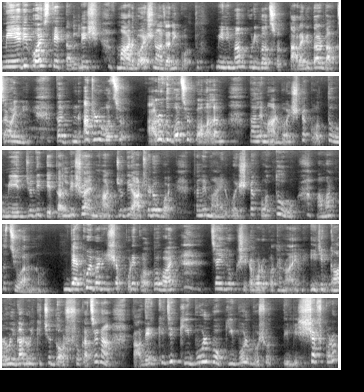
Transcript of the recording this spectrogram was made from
মেয়েরই বয়স তেতাল্লিশ, মার বয়স না জানি কত। মিনিমাম কুড়ি বছর, তার আগে তো আর বাচ্চা হয়নি। তো আঠেরো বছর। আরও দু বছর কমালাম, তাহলে মার বয়সটা কত? মেয়ের যদি তেতাল্লিশ হয়, মার যদি আঠেরো হয়, তাহলে মায়ের বয়সটা কত? আমার তো চুয়ান্ন। দেখো এবার হিসাব করে কত হয়। যাই হোক, সেটা বড় কথা নয়। এই যে গাড়ল গাড়ল কিছু দর্শক আছে না, তাদেরকে যে কি বলব কি বলব, সত্যি বিশ্বাস করো,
